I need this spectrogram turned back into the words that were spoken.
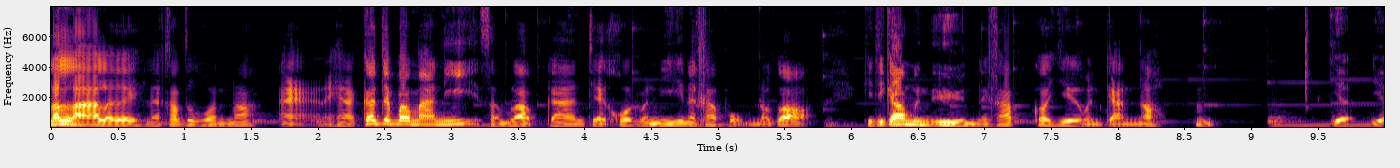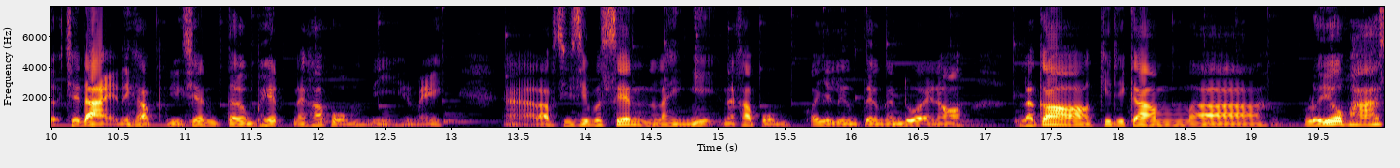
ละลาเลยนะครับทุกคนเนาะอ่านะฮะก็จะประมาณนี้สำหรับการแจกโค้ดวันนี้นะครับผมแล้วก็กิจกรรมอื่นๆนะครับก็เยอะเหมือนกันเนาะเยอะเยอะใช้ได้นะครับ อย่างเช่นเติมเพชรนะครับผมนี่เห็นไหมอ่ารับ 40%อะไรอย่างนี้นะครับผมก็อย่าลืมเติมกันด้วยเนาะแล้วก็กิจกรรมอ่า Royal Pass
